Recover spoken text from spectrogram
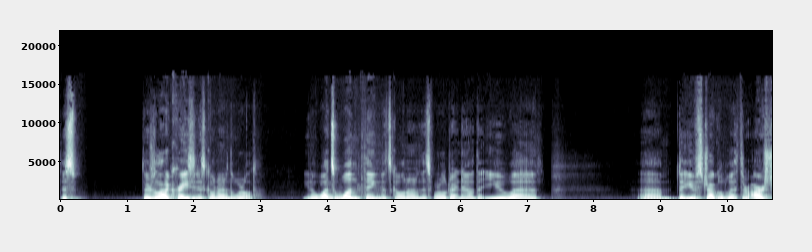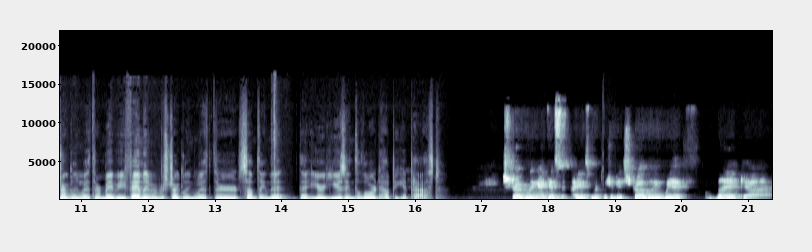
this there's a lot of craziness going on in the world. You know, what's mm-hmm. one thing that's going on in this world right now that you uh, um, that you've struggled with, or are struggling with, or maybe family members struggling with, or something that that you're using the Lord to help you get past? Struggling, I guess. I guess my question would be struggling with like uh,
